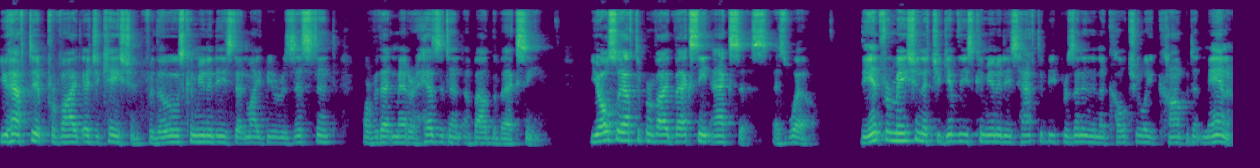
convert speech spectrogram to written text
you have to provide education for those communities that might be resistant or, for that matter, hesitant about the vaccine. You also have to provide vaccine access as well. The information that you give these communities have to be presented in a culturally competent manner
